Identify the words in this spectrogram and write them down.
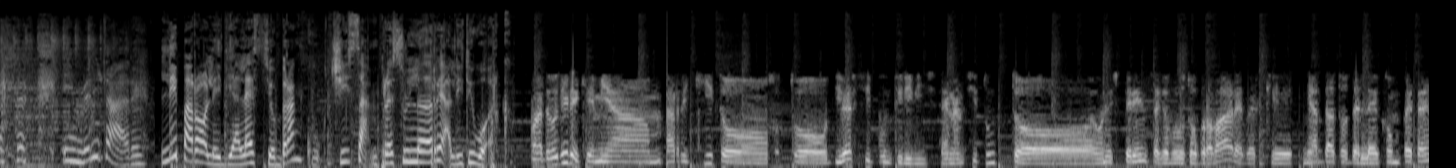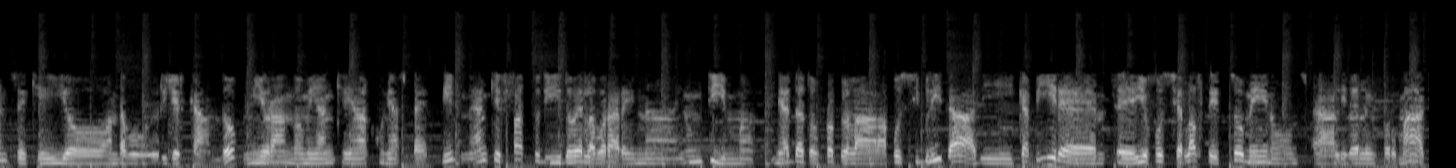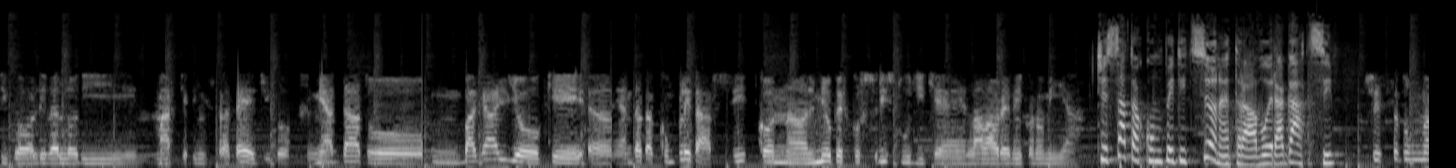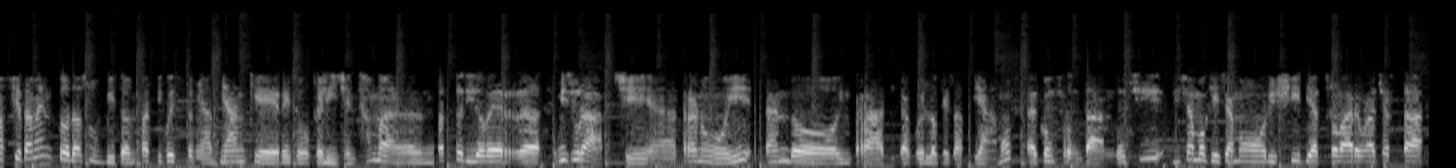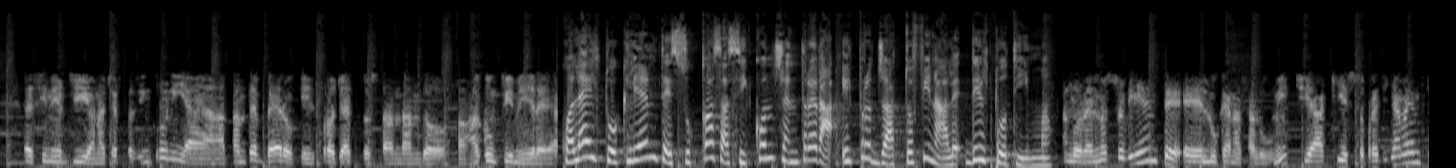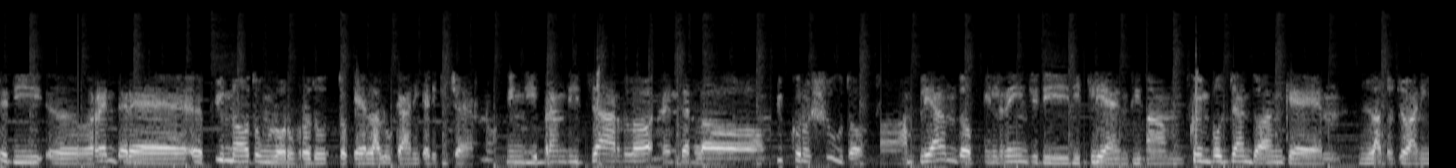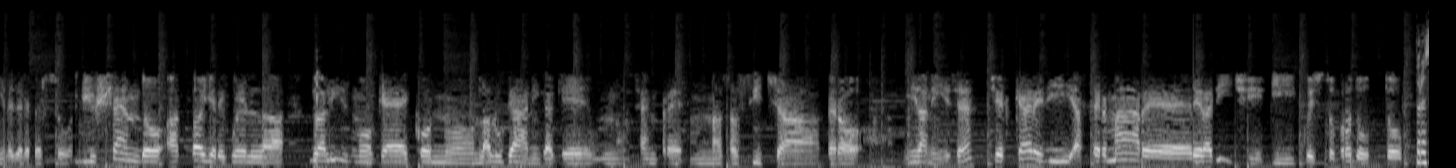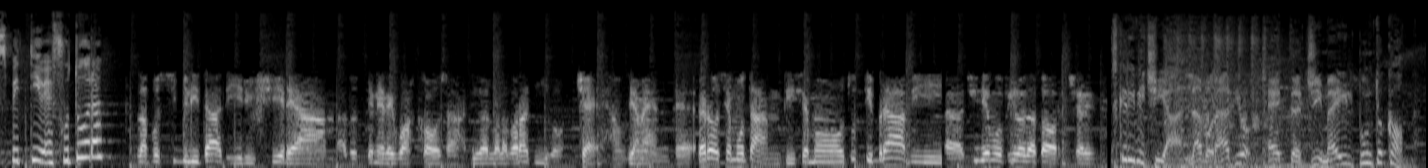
inventare. Le parole di Alessio Brancucci sempre sul reality work. Ma devo dire che mi ha arricchito sotto diversi punti di vista. Innanzitutto è un'esperienza che ho voluto provare perché mi ha dato delle competenze che io andavo ricercando, migliorandomi anche in alcuni aspetti. E anche il fatto di dover lavorare in, in un team mi ha dato proprio la, la, possibilità di capire se io fossi all'altezza o meno a livello informatico, a livello di marketing strategico. Mi ha dato un bagaglio che eh, è andato a completarsi con eh, il mio percorso di studi che è la laurea in economia. C'è stata competizione tra voi ragazzi? c'è stato un affiatamento da subito, infatti questo mi ha, mi ha, anche reso felice, insomma il fatto di dover misurarci eh, tra noi, mettendo in pratica quello che sappiamo, eh, confrontandoci, diciamo che siamo riusciti a trovare una certa eh, sinergia, una certa sincronia, tant'è vero che il progetto sta andando a compimere. Qual è il tuo cliente e su cosa si concentrerà il progetto finale del tuo team? Allora, il nostro cliente è Lucana Salumi, ci ha chiesto praticamente di eh, rendere eh, più noto un loro prodotto che è la Lucanica di Picerno, quindi brandizzarlo, renderlo più conosciuto, ampliando il range di, di clienti, coinvolgendo anche il lato giovanile delle persone, riuscendo a togliere quel dualismo che è con la Lucanica che è un, sempre una salsiccia però milanese, cercare di affermare le radici di questo prodotto. Prospettive future? La possibilità di riuscire a, ad ottenere qualcosa a livello lavorativo c'è ovviamente, però siamo tanti, siamo tutti bravi, eh, ci diamo filo da torcere. Scrivici a lavoradio.gmail.com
